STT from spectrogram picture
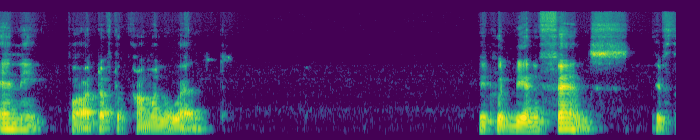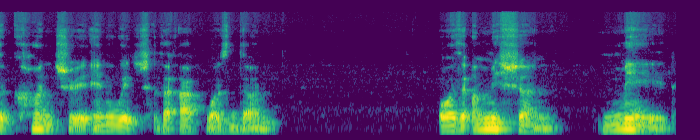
any part of the Commonwealth, it would be an offense if the country in which the act was done or the omission made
